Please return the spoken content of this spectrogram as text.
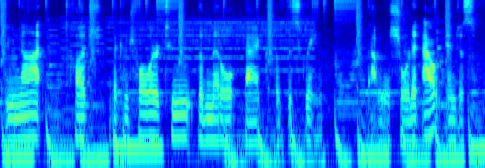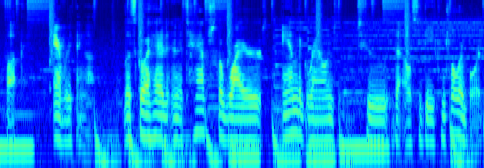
Do not touch the controller to the metal back of the screen. That will short it out and just fuck everything up. Let's go ahead and attach the wires and the ground to the LCD controller board.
